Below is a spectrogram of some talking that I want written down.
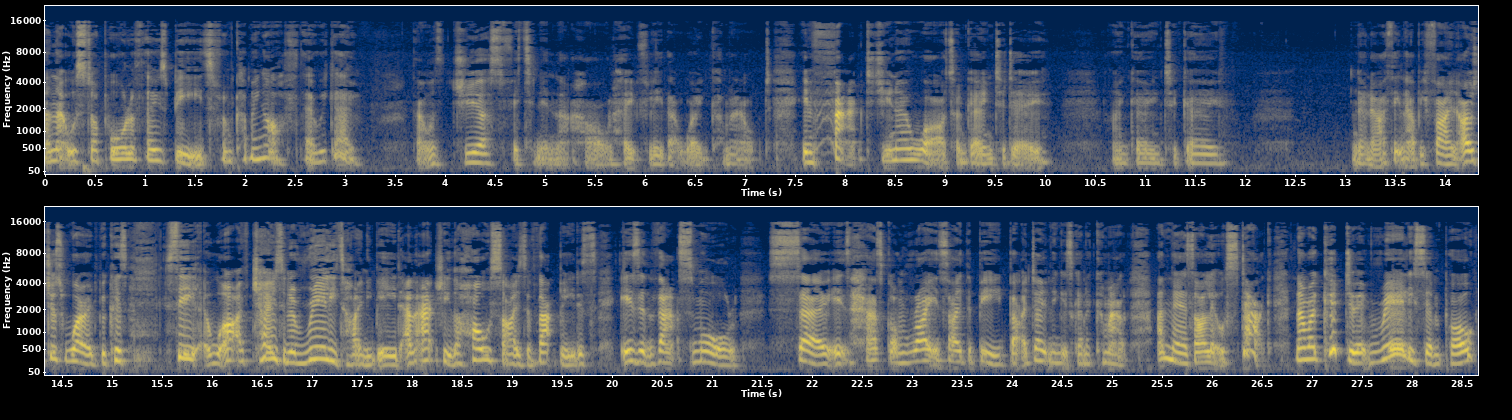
and that will stop all of those beads from coming off. There we go. That was just fitting in that hole. Hopefully that won't come out. In fact, do you know what I'm going to do? I'm going to go no, no, I think that'll be fine. I was just worried because, see, I've chosen a really tiny bead and actually the whole size of that bead is, isn't that small. So it has gone right inside the bead, but I don't think it's going to come out. And there's our little stack. Now I could do it really simple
